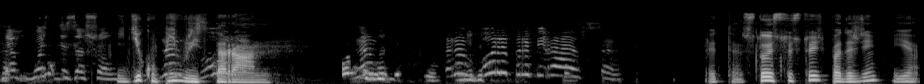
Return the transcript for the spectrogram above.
Я в гости зашел. Иди купи в ресторан. Пробираются. Это, стой, стой, стой, подожди. Я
